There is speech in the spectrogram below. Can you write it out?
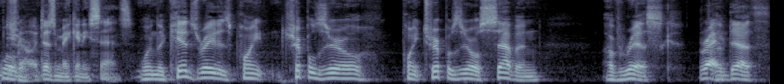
you know, it doesn't make any sense. when the kids rate is point triple zero point triple zero seven of risk Right. of death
